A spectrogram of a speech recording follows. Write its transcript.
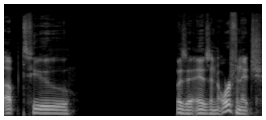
up to was it is an orphanage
